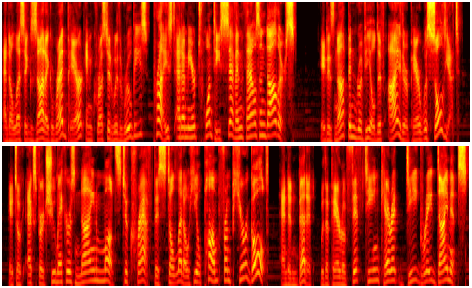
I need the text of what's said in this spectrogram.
and a less exotic red pair encrusted with rubies priced at a mere $27,000. It has not been revealed if either pair was sold yet. It took expert shoemakers nine months to craft this stiletto heel pump from pure gold and embed it with a pair of 15 karat D grade diamonds.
